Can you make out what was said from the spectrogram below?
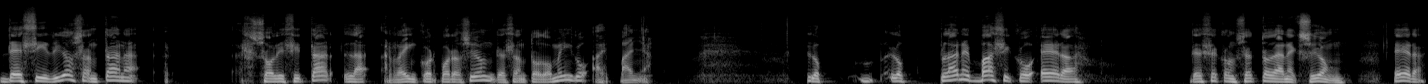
decidió Santana solicitar la reincorporación de Santo Domingo a España. Los, los planes básicos era de ese concepto de anexión era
